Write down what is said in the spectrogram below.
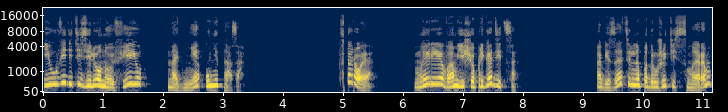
и увидите зеленую фею на дне унитаза. Второе. Мэрия вам еще пригодится. Обязательно подружитесь с мэром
